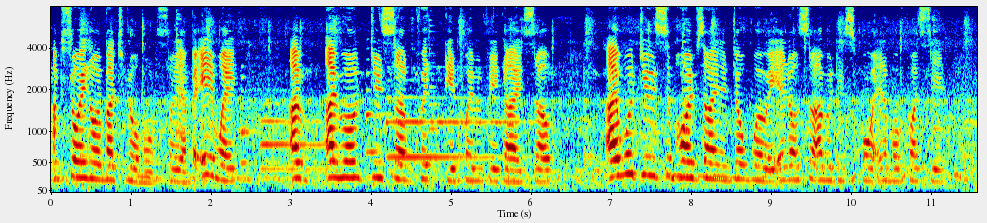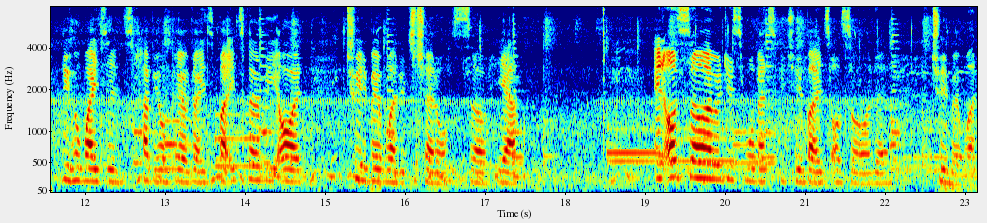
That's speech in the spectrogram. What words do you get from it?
I'm sorry going back to normal, so yeah. But anyway, I, I will do some quick gameplay with you guys, so I will do some home sign and don't worry, and also I will do some more Animal Crossing New Horizons Happy Home Paradise, but it's gonna be on Trina Man Wonders channel, so yeah. And also, I will do more Max too, but it's also on the Treatment 1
